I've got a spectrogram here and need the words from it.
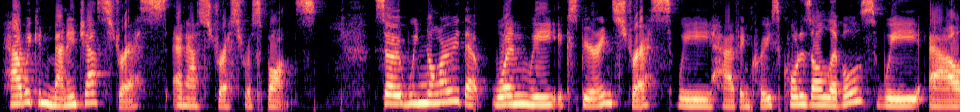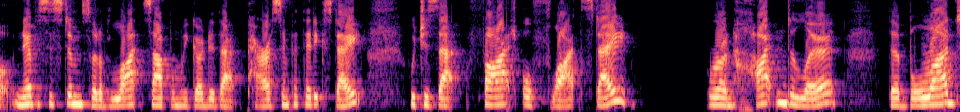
how we can manage our stress and our stress response. So we know that when we experience stress, we have increased cortisol levels. We our nervous system sort of lights up and we go to that parasympathetic state, which is that fight or flight state. We're on heightened alert the blood,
